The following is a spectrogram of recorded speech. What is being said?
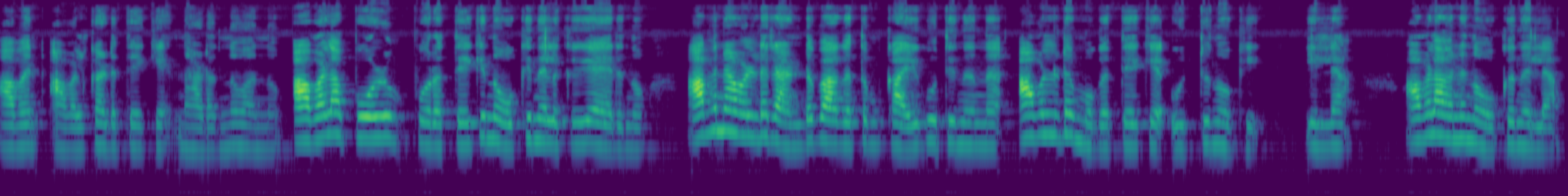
അവൻ അവൾക്കടുത്തേക്ക് നടന്നു വന്നു. അവൾ അപ്പോഴും പുറത്തേക്ക് നോക്കി നിൽക്കുകയായിരുന്നു. അവൻ അവളുടെ രണ്ട് ഭാഗത്തും കൈകുത്തി നിന്ന് അവളുടെ മുഖത്തേക്ക് ഉറ്റുനോക്കി. ഇല്ല അവൾ അവനെ നോക്കുന്നില്ല.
